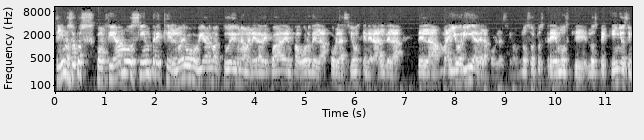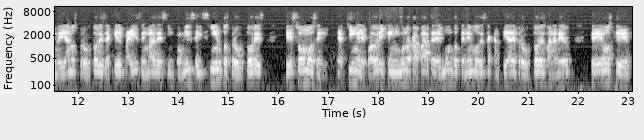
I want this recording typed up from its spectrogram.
Sí, nosotros confiamos siempre que el nuevo gobierno actúe de una manera adecuada en favor de la población general, de la, de la mayoría de la población. Nosotros creemos que los pequeños y medianos productores de aquí del país, de más de 5.600 productores que somos en, aquí en el Ecuador y que en ninguna otra parte del mundo tenemos esa cantidad de productores bananeros. Creemos que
